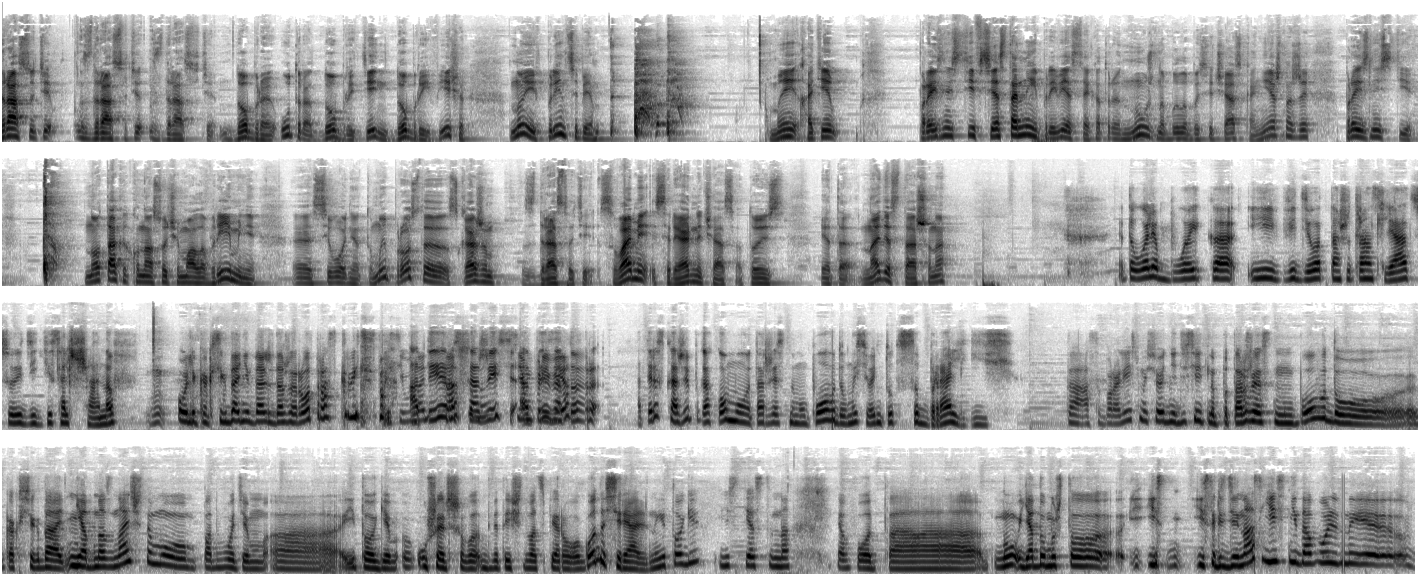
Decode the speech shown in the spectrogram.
Здравствуйте, здравствуйте, здравствуйте. Доброе утро, добрый день, добрый вечер. Ну и, в принципе, мы хотим произнести все остальные приветствия, которые нужно было бы сейчас, конечно же, произнести. Но так как у нас очень мало времени э, сегодня, то мы просто скажем «Здравствуйте». С вами «Сериальный час», а то есть это Надя Сташина. Это Оля Бойко и ведет нашу трансляцию Денис Альшанов. Оля, как всегда, не дали даже рот раскрыть. Спасибо. А ты расскажи, а ты, зато, а ты расскажи, по какому торжественному поводу мы сегодня тут собрались. Да, собрались мы сегодня действительно по торжественному поводу, как всегда, неоднозначному. Подводим э, итоги ушедшего 2021 года, сериальные итоги, естественно. Вот, э, ну, я думаю, что и, и среди нас есть недовольные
